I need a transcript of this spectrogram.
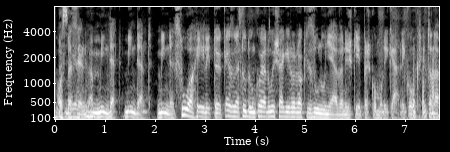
azt beszélni, mindet, mindent, mindent. Suahélitől kezdve tudunk olyan újságíróra, aki zulu nyelven is képes kommunikálni. Konkrétan a,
